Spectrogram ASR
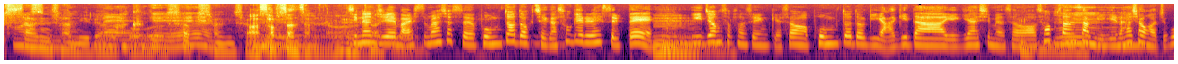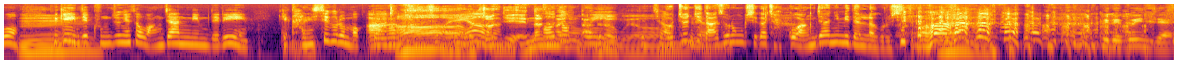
섭산삼이라고 네. 그게. 섭산삼. 아 섭산삼이요. 지난주에 말씀하셨어요. 봄떠덕 제가 소개를 했을 때 음. 이정섭 선생님께서 봄떠덕이 약이다 얘기하시면서 섭산삼 음. 얘기를 하셔가지고 음. 그게 이제 궁중에서 왕자님들이 이렇게 간식으로 먹던 아, 아 거예요. 어쩐지 옛날 생각이. 나더라고요. 그쵸. 어쩐지 그래요. 나선홍 씨가 자꾸 왕자님이 되려고 그러시더라고요. 그리고 이제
